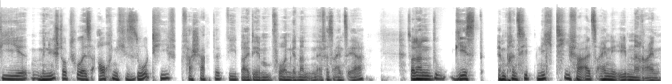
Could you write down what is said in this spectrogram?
die Menüstruktur ist auch nicht so tief verschachtelt wie bei dem vorhin genannten FS1R, sondern du gehst im Prinzip nicht tiefer als eine Ebene rein.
